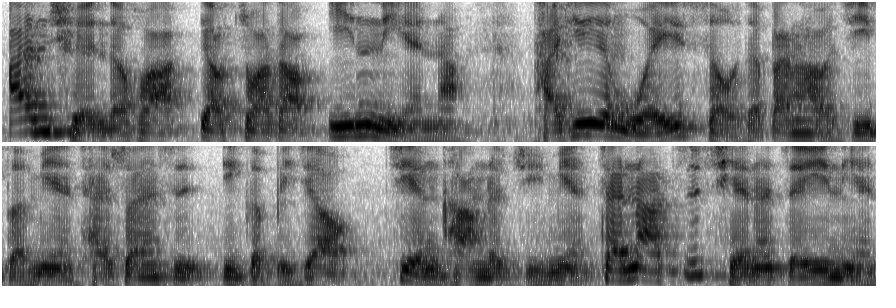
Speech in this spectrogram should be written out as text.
安全的话，要抓到一年呐，台积电为首的半导体基本面才算是一个比较健康的局面。在那之前的这一年，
